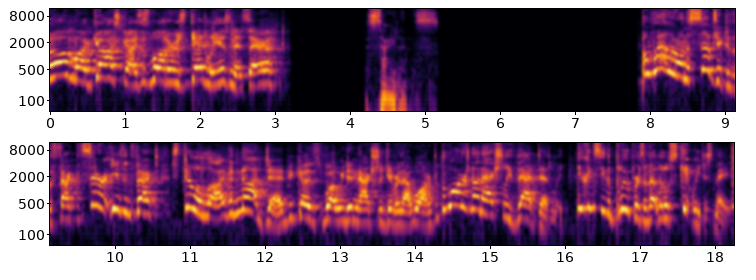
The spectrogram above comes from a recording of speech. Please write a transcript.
oh my gosh, guys! This water is deadly, isn't it, Sarah? Silence. But while we're on the subject of the fact that Sarah is in fact still alive and not dead because, well, we didn't actually give her that water, but the water's not actually that deadly. You can see the bloopers of that little skit we just made.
